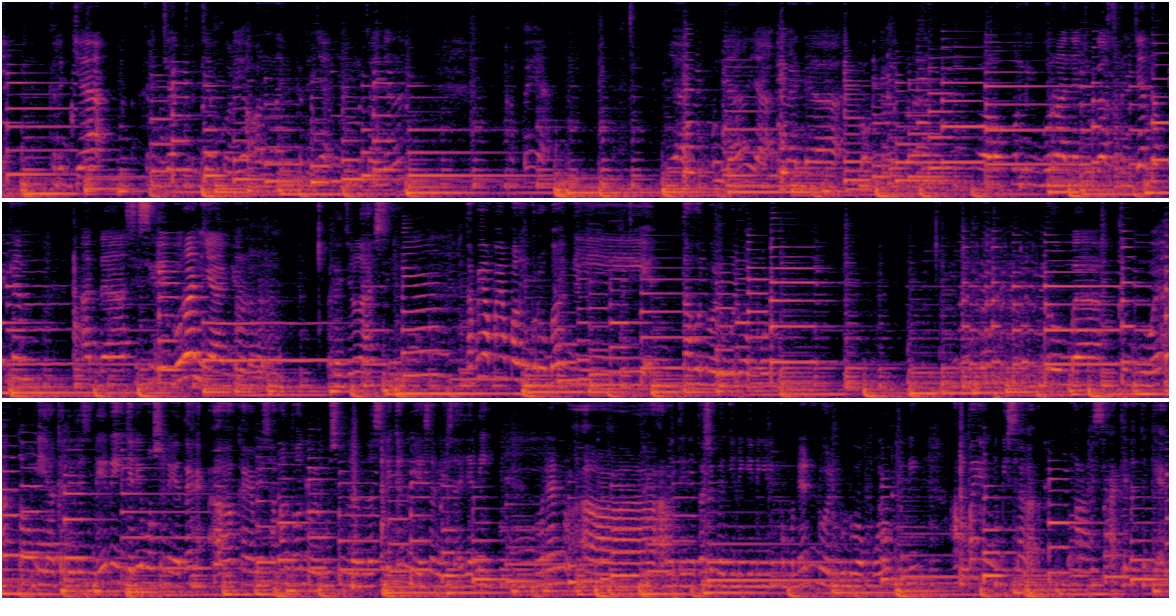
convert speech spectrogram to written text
2019 ini kan biasa-biasa aja nih. Kemudian eh, rutinitas juga gini-gini gini. Kemudian 2020 ini apa yang bisa ngerasa kita tuh kayak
